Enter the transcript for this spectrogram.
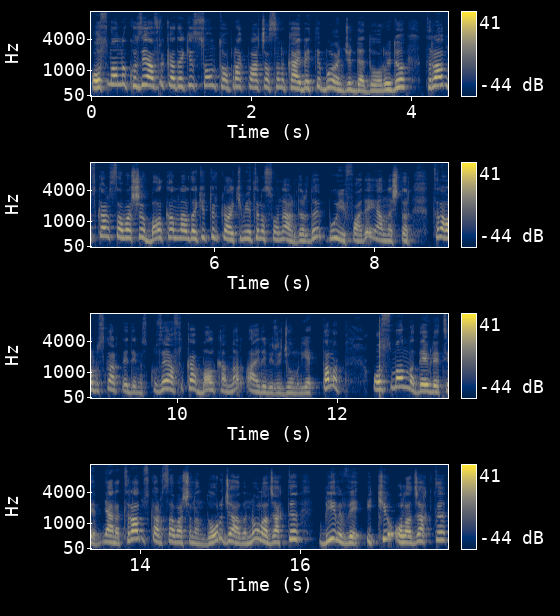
Osmanlı Kuzey Afrika'daki son toprak parçasını kaybetti. Bu öncü de doğruydu. Trablusgarp Savaşı Balkanlardaki Türk hakimiyetini sona erdirdi. Bu ifade yanlıştır. Trablusgarp dediğimiz Kuzey Afrika, Balkanlar ayrı bir cumhuriyet. Tamam. Osmanlı Devleti yani Trablusgarp Savaşı'nın doğru cevabı ne olacaktı? 1 ve 2 olacaktı.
